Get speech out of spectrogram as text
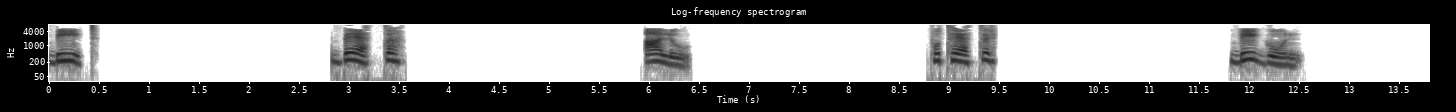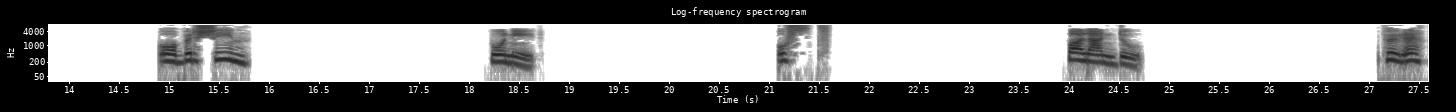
বিট Bete. আলু Poteter. Begun. Aubergine. Ponir. Ost. Palandu. Pure.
